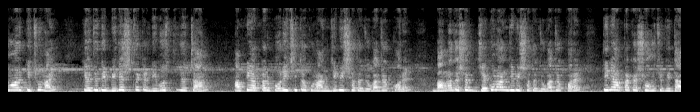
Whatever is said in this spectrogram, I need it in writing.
হওয়ার কিছু নাই। কেউ যদি বিদেশ থেকে ডিভোর্স দিতে চান, আপনি আপনার পরিচিত কোন আইনজীবীর সাথে যোগাযোগ করেন, বাংলাদেশের যে কোনো আইনজীবীর সাথে যোগাযোগ করেন, তিনি আপনাকে সহযোগিতা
